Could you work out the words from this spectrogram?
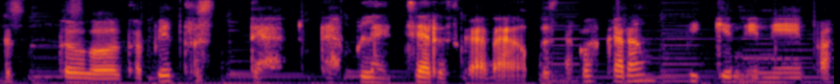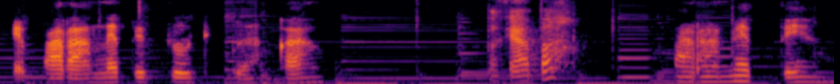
betul. Tapi terus udah udah belajar sekarang. Terus aku sekarang bikin ini pakai paranet itu di belakang. Pakai apa? Paranet yang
